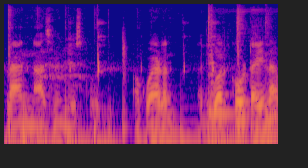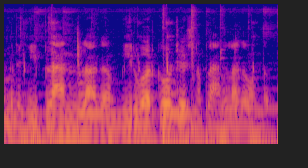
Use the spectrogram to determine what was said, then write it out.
ప్లాన్ నాశనం చేసుకోవద్దు. ఒకవేళ అది వర్కౌట్ అయినా మరి మీ ప్లాన్ లాగా మీరు వర్కౌట్ చేసిన ప్లాన్ లాగా ఉండదు.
